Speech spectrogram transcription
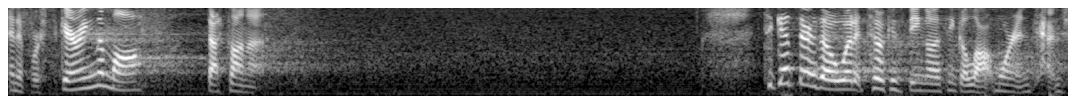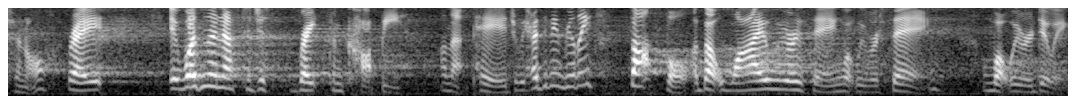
And if we're scaring them off, that's on us. To get there, though, what it took is being, I think, a lot more intentional, right? It wasn't enough to just write some copy on that page. We had to be really thoughtful about why we were saying what we were saying and what we were doing.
